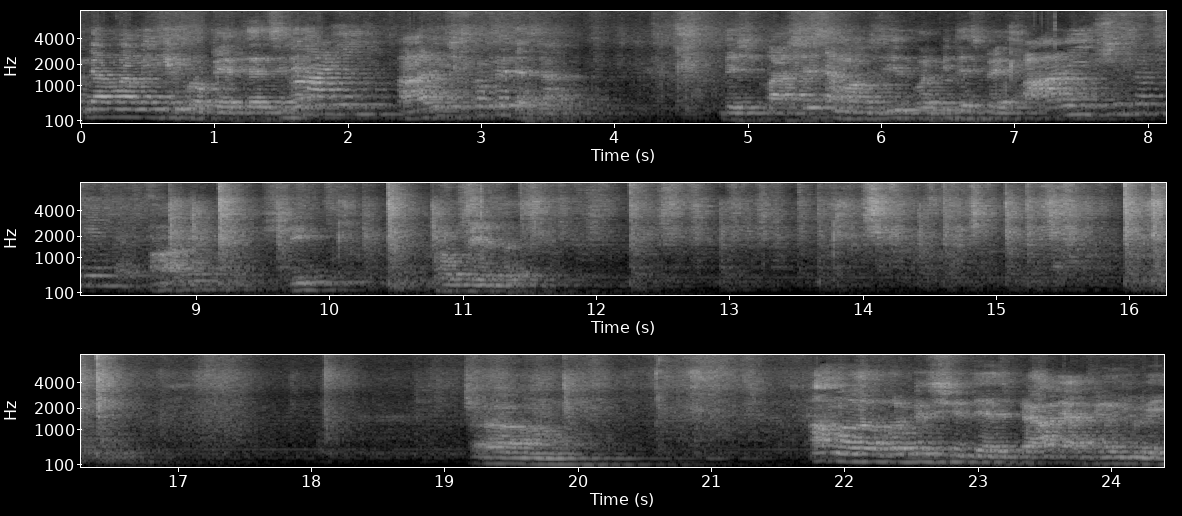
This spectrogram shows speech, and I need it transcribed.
Unde am amintit proprietățile. Arii. Arii și proprietăți, da. Deci, la acestea am auzit vorbit despre arii, Și proprietăți. arii și proprietăți. Um, am uh, vorbit și despre area triunghiului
